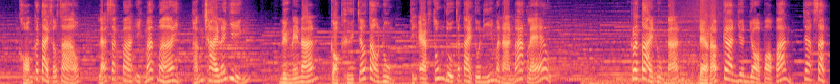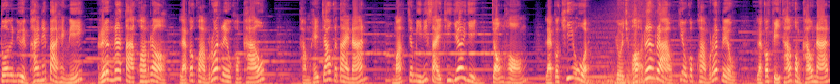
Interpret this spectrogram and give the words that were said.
ของกระต่ายสาวๆ และสัตว์ป่าอีกมากมาย ทั้งชายและหญิง หนึ่งในนั้นก็คือเจ้าเต่าหนุ่ม ที่แอบซุ่มดูกระต่ายตัวนี้มานานมากแล้ว กระต่ายหนุ่มนั้นได้รับการเยือนยอปอปั้นจากสัตว์ตัวอื่นๆ ภายในป่าแห่งนี้ เรื่องหน้าตาความหล่อและก็ความรวดเร็วของเขาทำให้เจ้ากระต่ายนั้น มักจะมีนิสัยที่เย่อหยิ่ง จองหอง และก็ขี้อวด โดยเฉพาะเรื่องราวเกี่ยวกับความรวดเร็ว และก็ฝีเท้าของเขานั้น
